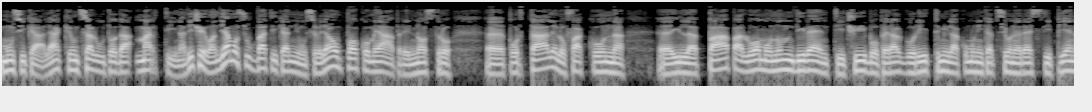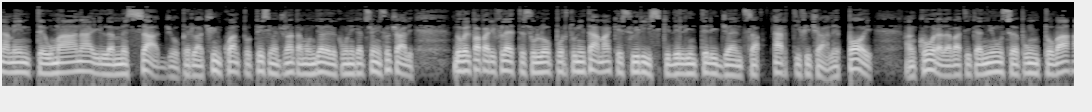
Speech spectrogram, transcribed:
musicale. Anche un saluto da Martina. Dicevo, andiamo su Vatican News, vediamo un po' come apre il nostro eh, portale, lo fa con eh, il Papa, l'uomo non diventi cibo per algoritmi, la comunicazione resti pienamente umana, il messaggio per la 58esima giornata mondiale delle comunicazioni sociali, dove il Papa riflette sull'opportunità ma anche sui rischi dell'intelligenza artificiale. Poi, ancora da vaticanews.va,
